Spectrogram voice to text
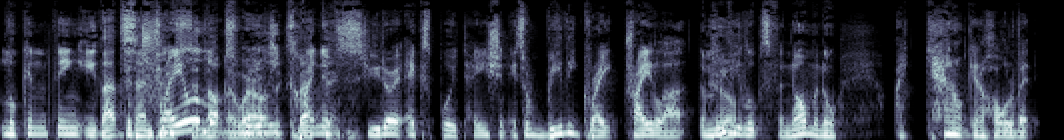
looking thing. It, That the trailer not looks know where I was really kind of pseudo exploitation. It's a really great trailer. The movie looks phenomenal. I cannot get a hold of it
